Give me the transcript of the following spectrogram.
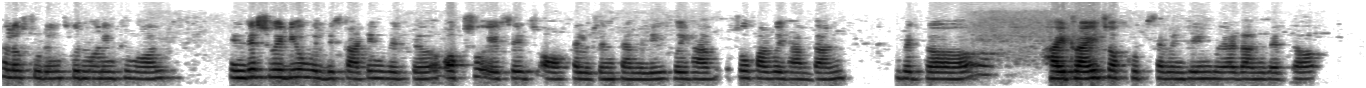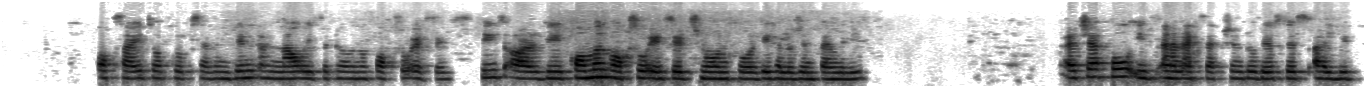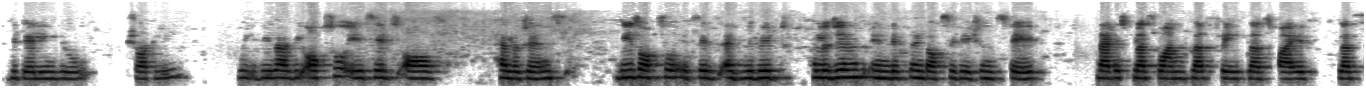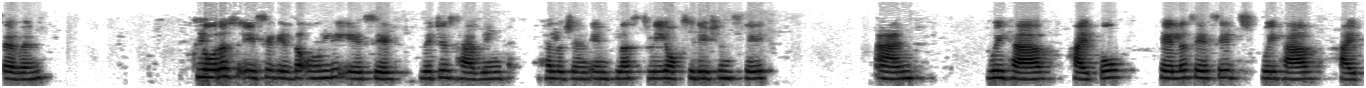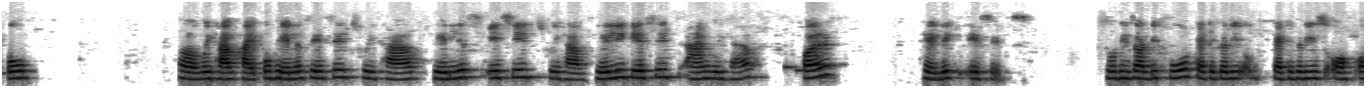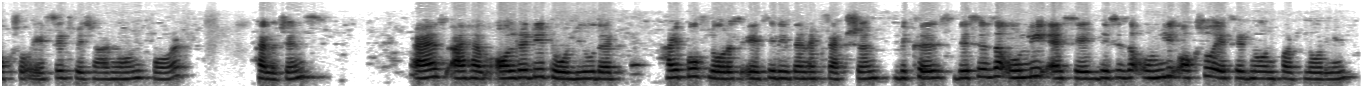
Hello students, good morning to all. In this video, we'll be starting with the oxo acids of halogen family. We have, so far we have done with the hydrides of group 17, we are done with the oxides of group 17 and now is the turn of oxo acids. These are the common oxo acids known for the halogen family. HFO is an exception to this. This I'll be detailing you shortly. These are the oxo acids of halogens. These oxo acids exhibit halogens in different oxidation states. That is plus 1, plus 3, plus 5, plus 7. Chlorous acid is the only acid which is having halogen in plus 3 oxidation state. And we have hypohalous acids, we have hypo uh, we have hypohalous acids, we have halous acids, we have halic acids, and we have perhalic acids. So these are the four category categories of oxo acids which are known for halogens. As I have already told you that hypofluorous acid is an exception because this is the only acid, this is the only oxo acid known for fluorine.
